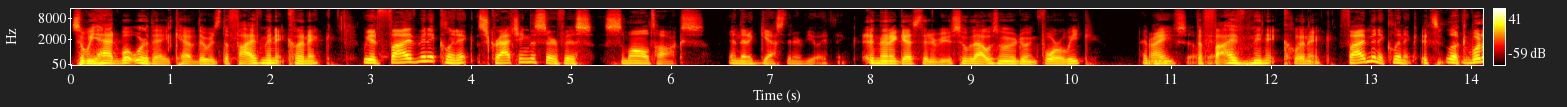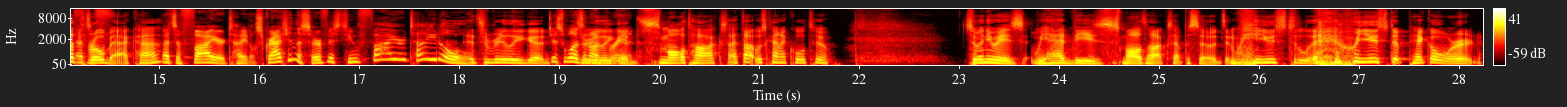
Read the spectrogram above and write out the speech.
So we had what were they, Kev? There was the five minute clinic. We had five minute clinic, scratching the surface, small talks, and then a guest interview. I think and then a guest interview. So that was when we were doing four a week, I right? believe so. the yeah. five minute clinic. five minute clinic. It's Look, what a that's a- throwback, huh? That's a fire title. Scratching the surface too. Fire title. It's really good. Just wasn't on really brand. Good. Small talks, I thought was kind of cool too. So, anyways, we had these small talks episodes, and we used to we used to pick a word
